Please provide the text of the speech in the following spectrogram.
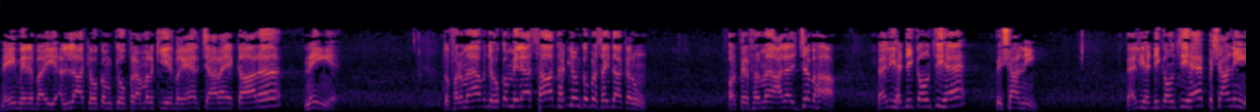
نہیں میرے بھائی، اللہ کے حکم کے اوپر عمل کیے بغیر چارہ کار نہیں ہے۔ تو فرمایا، مجھے حکم ملا سات ہڈیوں کے اوپر سجدہ کروں۔ اور پھر فرمایا جبہ پہلی ہڈی کون سی ہے؟ پیشانی۔ پہلی ہڈی کون سی ہے؟ پیشانی۔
